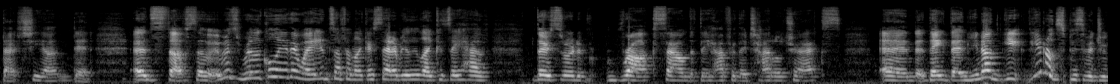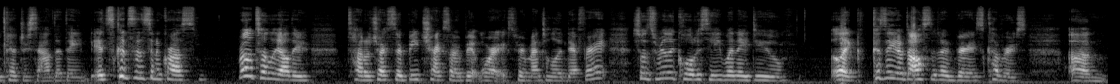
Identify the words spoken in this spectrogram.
that Siyeon did and stuff? So it was really cool either way and stuff. And like I said, I really like because they have their sort of rock sound that they have for their title tracks and they then you know you, you know the specific Dreamcatcher sound that they it's consistent across relatively all their title tracks. Their beat tracks are a bit more experimental and different. So it's really cool to see when they do, like, because they have also done various covers, um,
